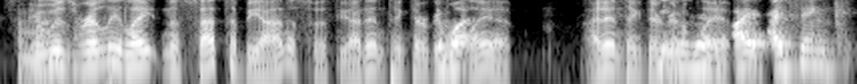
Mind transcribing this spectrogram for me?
Someone... It was really late in the set, to be honest with you. I didn't think they were going to play it. I didn't think they were going to play it. I, I think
